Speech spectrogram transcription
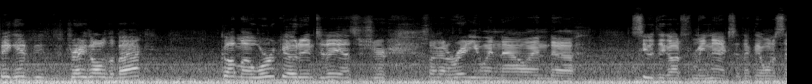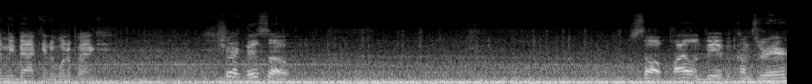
Big head dragged all to the back. Got my workout in today, that's for sure. So I got a radio in now and uh, see what they got for me next. I think they want to send me back into Winnipeg. Check this out. Saw a pilot vehicle come through here.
